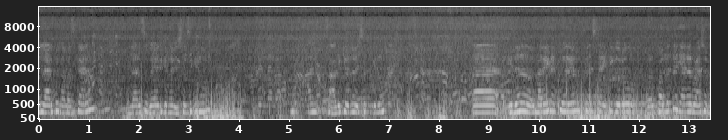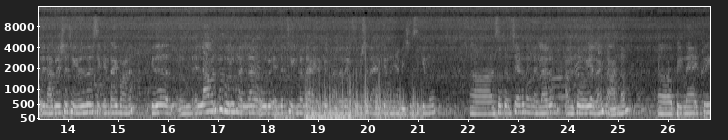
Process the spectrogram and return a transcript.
എല്ലാവർക്കും നമസ്കാരം. എല്ലാവരും സുഖമായിരിക്കുന്നു വിശ്വസിക്കുന്നു. സാധിക്കുമെന്ന് വിശ്വസിക്കുന്നു. ഇത് മറൈൻ അക്വേറിയം ഫസ്റ്റ് ഐ തിങ്ക് ഒരു കൊല്ലത്ത് ഞാനൊരു പ്രാവശ്യം ഇനാഗ്രേഷൻ ചെയ്തത് സെക്കൻഡ് ടൈമാണ് ഇത് എല്ലാവർക്കും ഒരു നല്ല ഒരു എന്റർടൈൻമെന്റ് ആയിരിക്കും നല്ലൊരു എക്സിബിഷൻ ആയിരിക്കും എന്ന് ഞാൻ വിശ്വസിക്കുന്നു. സോ തീർച്ചയായിട്ടും നിങ്ങൾ എല്ലാവരും അകത്ത് പോയി എല്ലാം കാണണം. പിന്നെ ഇത്തിരി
